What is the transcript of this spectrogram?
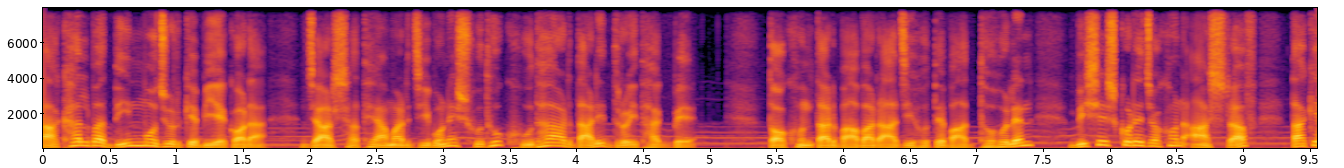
রাখাল বা দিনমজুরকে বিয়ে করা, যার সাথে আমার জীবনে শুধু ক্ষুধা আর দারিদ্রই থাকবে। তখন তার বাবা রাজি হতে বাধ্য হলেন, বিশেষ করে যখন আশরাফ তাকে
